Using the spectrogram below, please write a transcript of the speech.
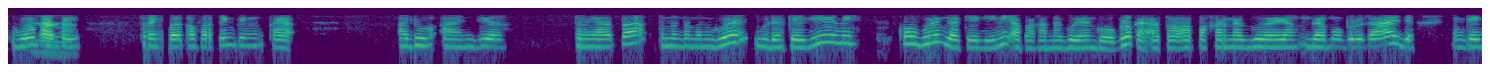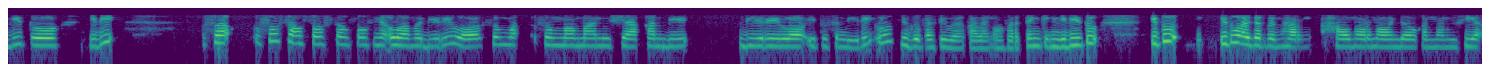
Gue Iya. pasti sering banget overthinking kayak aduh anjir ternyata teman-teman gue udah kayak gini. Nih kok gue nggak kayak gini? Apa karena gue yang goblok ya? Atau apa karena gue yang nggak mau berusaha aja? Yang kayak gitu. Jadi se se self self self love-nya lo sama diri lo sema sememanusiakan di diri lo itu sendiri lo juga pasti bakalan overthinking. Jadi itu itu itu wajar dan hal, hal normal yang dilakukan manusia.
